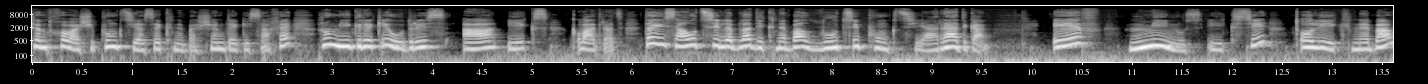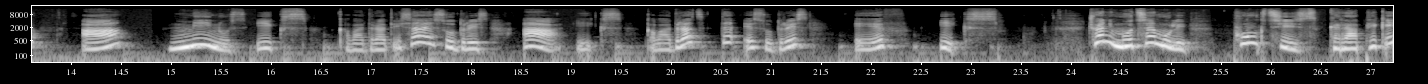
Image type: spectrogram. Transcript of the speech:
შემთხვევაში ფუნქციას ექნება შემდეგი სახე, რომ y უდრის ax კვადრატს და ის აუცილებლად იქნება ლუწი ფუნქცია, რადგან f minus x-ი ტოლი იქნება a minus x კვადრატისა, ეს უდრის ax კვადრატს და ეს უდრის fx. ჩვენი მოცემული ფუნქციის გრაფიკი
